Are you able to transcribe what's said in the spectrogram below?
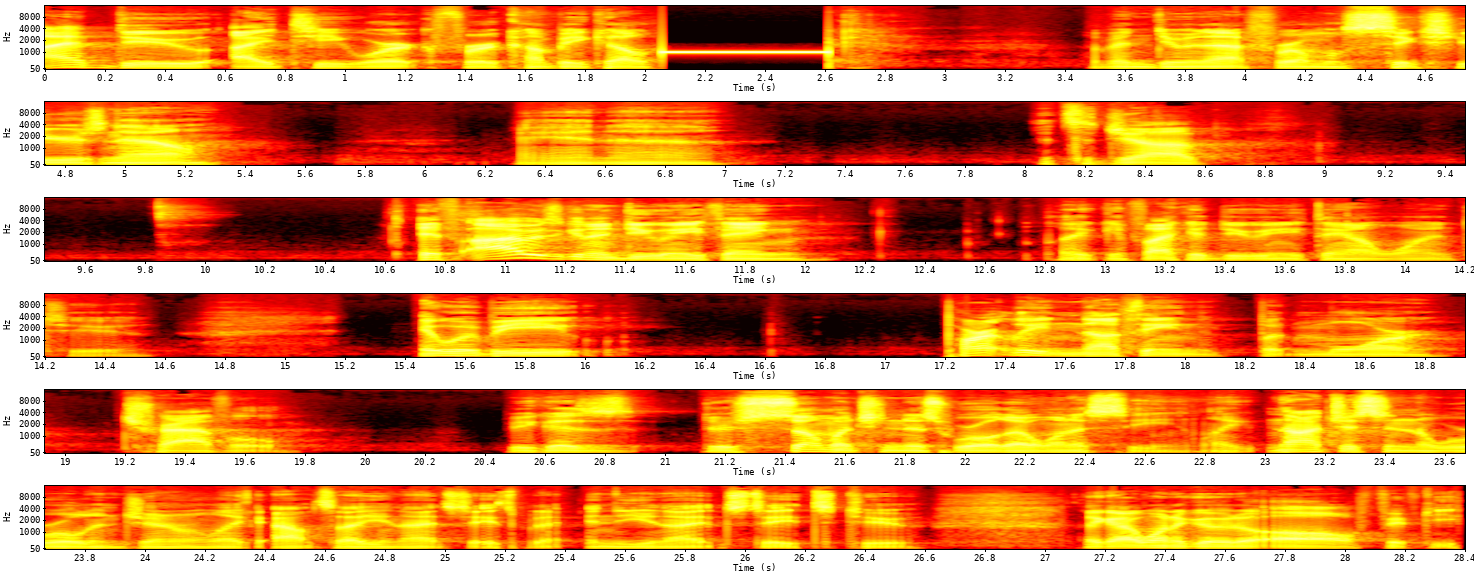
I do IT work for a company called. I've been doing that for almost six years now, and uh, it's a job. If I was going to do anything, like if I could do anything I wanted to, it would be partly nothing, but more travel, because there's so much in this world I want to see. Like not just in the world in general, like outside the United States, but in the United States too. Like I want to go to all 50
